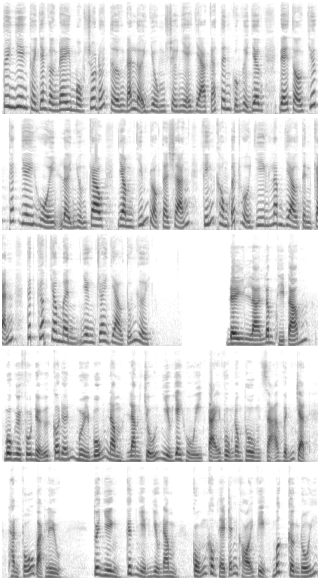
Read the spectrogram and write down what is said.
Tuy nhiên, thời gian gần đây, một số đối tượng đã lợi dụng sự nhẹ dạ cả tin của người dân để tổ chức các dây hụi lợi nhuận cao nhằm chiếm đoạt tài sản, khiến không ít hội viên lâm vào tình cảnh tích góp cho mình nhưng rơi vào túi người. Đây là Lâm Thị Tám, một người phụ nữ có đến 14 năm làm chủ nhiều dây hụi tại vùng nông thôn xã Vĩnh Trạch, thành phố Bạc Liêu. Tuy nhiên, kinh nghiệm nhiều năm cũng không thể tránh khỏi việc mất cân đối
